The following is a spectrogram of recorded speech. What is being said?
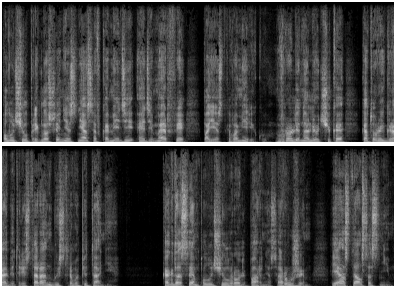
получил приглашение сняться в комедии Эдди Мерфи «Поездка в Америку» в роли налетчика, который грабит ресторан быстрого питания. «Когда Сэм получил роль парня с оружием, я остался с ним»,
